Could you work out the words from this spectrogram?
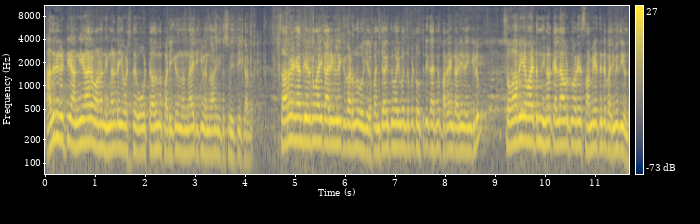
അതിന് കിട്ടിയ അംഗീകാരമാണ് നിങ്ങളുടെ ഈ വർഷത്തെ വോട്ട്. അതൊന്ന് പഠിക്കുന്നത് നന്നായിരിക്കും എന്നാണ് എനിക്ക് സൂചിപ്പിക്കാനുള്ളത്. സാറേ ഞാൻ ദീർഘമായ കാര്യങ്ങളിലേക്ക് കടന്നു പോകില്ല പഞ്ചായത്തുമായി ബന്ധപ്പെട്ട് ഒത്തിരി കാര്യങ്ങൾ പറയാൻ കഴിയുമെങ്കിലും സ്വാഭാവികമായിട്ടും നിങ്ങൾക്ക് എല്ലാവർക്കും അറിയാം സമയത്തിന്റെ പരിമിതിയുണ്ട്.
